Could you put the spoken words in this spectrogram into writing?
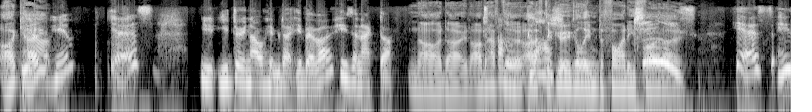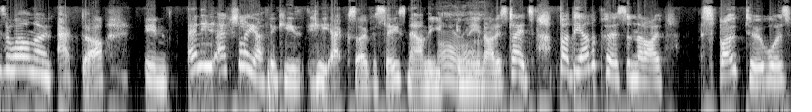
Okay. You know him? Yes. You, you do know him, don't you, Bevo? He's an actor. No, I don't. I'd have to. Oh, I'd have to. Google him to find his photo. Yes, he's a well-known actor in, and he actually, I think he he acts overseas now in the Oh, in right. the United States. But the other person that I spoke to was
